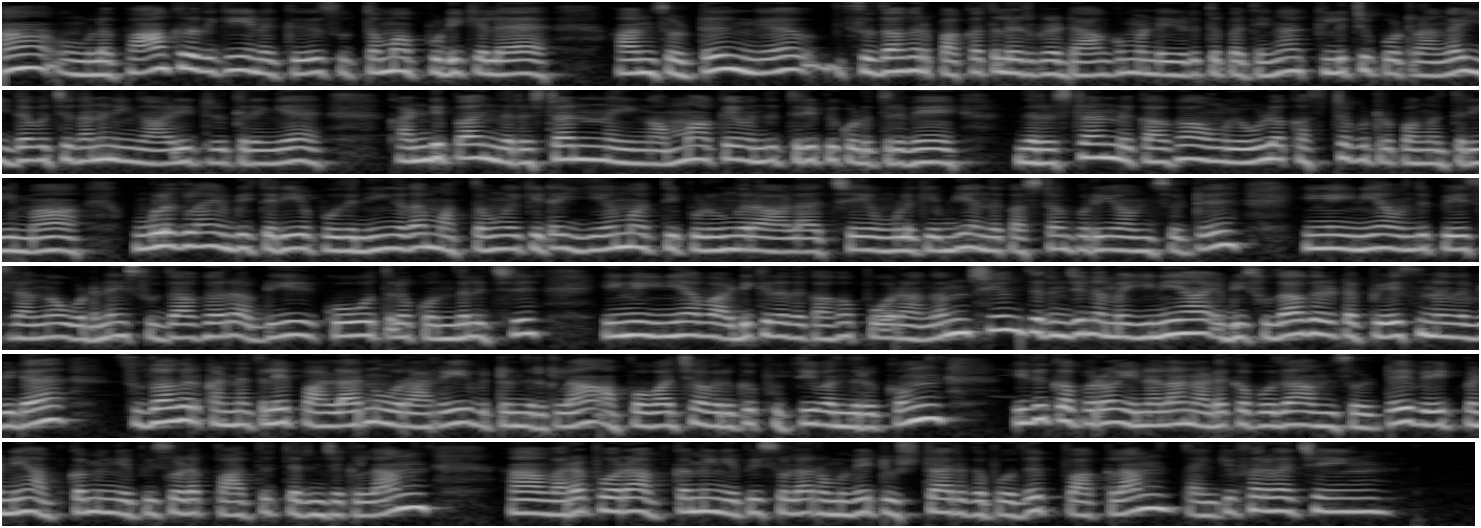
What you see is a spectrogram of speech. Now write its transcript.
ஆ உங்களை பார்க்குறதுக்கே எனக்கு சுத்தமாக பிடிக்கல. அப்படின்னு சொல்லிட்டு இங்கே சுதாகர் பக்கத்தில் இருக்கிற டாக்குமெண்ட்டை எடுத்து பார்த்தீங்கன்னா கிழிச்சு போட்டுறாங்க. இதை வச்சு தானே நீங்கள் ஆடிட்டுருக்கிறீங்க கண்டிப்பாக இந்த ரெஸ்டாரண்ட் எங்கள் அம்மாக்கே வந்து திருப்பி கொடுத்துருவேன். இந்த ரெஸ்டாரண்ட்டுக்காக அவங்க எவ்வளோ கஷ்டப்பட்டுருப்பாங்க தெரியுமா? உங்களுக்கெல்லாம் எப்படி தெரிய போகுது? நீங்கள் தான் மற்றவங்க கிட்டே ஏமாற்றி பிடுங்குற ஆளாச்சே. உங்களுக்கு எப்படி அந்த கஷ்டம் புரியும் அப்படின்னு சொல்லிட்டு இங்கே இனியா வந்து பேசுகிறாங்க உடனே சுதாகர் அப்படியே கோவத்தில் கொந்தளிச்சு இங்கே இனியாவை அடிக்கிறதுக்காக போகிறாங்க விஷயம் தெரிஞ்சு நம்ம இனியா இப்படி சுதாகர்கிட்ட பேசுனதை விட சுதாகர் கன்னத்திலே பல்லார்னு ஒரு அறையை விட்டுருந்துருக்கலாம். அப்போவாச்சும் அவருக்கு புத்தி வந்திருக்கும். இதுக்கப்புறம் என்னெல்லாம் நடக்க போதா அப்படின்னு சொல்லிட்டு வெயிட் பண்ணி அப்கமிங் எபிசோடை பார்த்து தெரிஞ்சுக்கலாம். வரப்போகிற அப்கமிங் எபிசோடெலாம் ரொம்பவே ட்விஸ்ட்டாக இருக்க போது பார்க்கலாம். தேங்க்யூ ஃபார் வாட்சிங்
